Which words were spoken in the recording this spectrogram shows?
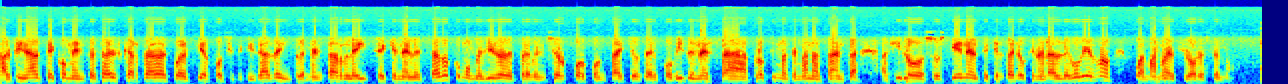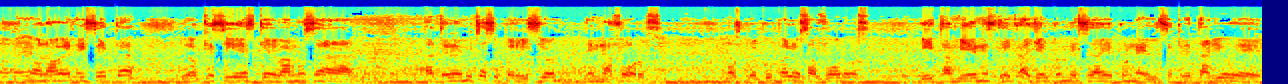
Al final te comento, está descartada cualquier posibilidad de implementar ley SEC en el Estado como medida de prevención por contagios del COVID en esta próxima Semana Santa. Así lo sostiene el secretario general de Gobierno, Juan Manuel Flores Fenó. No, no ley seca. Lo que sí es que vamos a, a tener mucha supervisión en aforos. Nos preocupan los aforos y también este, ayer conversé con el secretario de,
